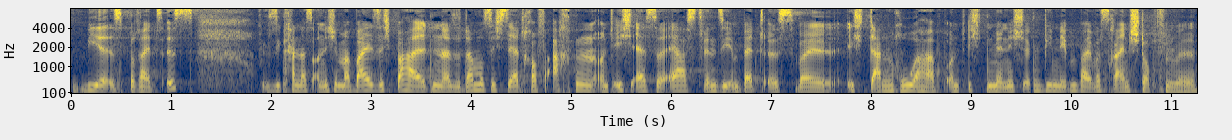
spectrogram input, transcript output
wie es bereits ist sie kann das auch nicht immer bei sich behalten. Also da muss ich sehr drauf achten und ich esse erst, wenn sie im Bett ist, weil ich dann Ruhe habe und ich mir nicht irgendwie nebenbei was reinstopfen will.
